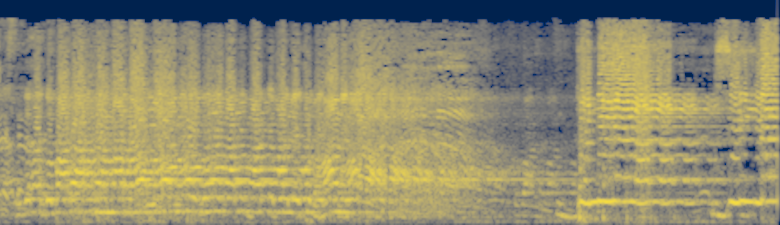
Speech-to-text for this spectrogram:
دوبارہ اپنے ماں باپ باپ کے بولے سبحان اللہ۔ دنیا زندہ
